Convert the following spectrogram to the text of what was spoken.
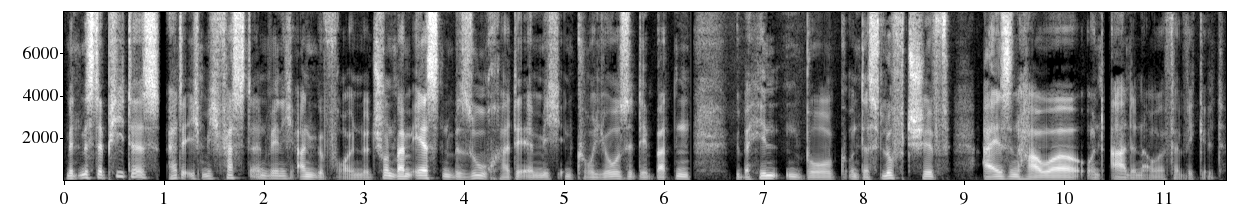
Mit Mr. Peters hatte ich mich fast ein wenig angefreundet. Schon beim ersten Besuch hatte er mich in kuriose Debatten über Hindenburg und das Luftschiff Eisenhower und Adenauer verwickelt.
